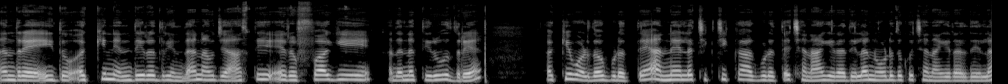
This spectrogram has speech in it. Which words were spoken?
ಅಂದರೆ ಇದು ಅಕ್ಕಿ ನೆಂದಿರೋದ್ರಿಂದ ನಾವು ಜಾಸ್ತಿ ರಫ್ ಆಗಿ ಅದನ್ನು ತಿರುವಿದ್ರೆ ಅಕ್ಕಿ ಒಡೆದೋಗ್ಬಿಡುತ್ತೆ. ಅನ್ನ ಎಲ್ಲ ಚಿಕ್ಕ ಚಿಕ್ಕ ಆಗಿಬಿಡುತ್ತೆ. ಚೆನ್ನಾಗಿರೋದಿಲ್ಲ. ನೋಡೋದಕ್ಕೂ ಚೆನ್ನಾಗಿರೋದಿಲ್ಲ.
